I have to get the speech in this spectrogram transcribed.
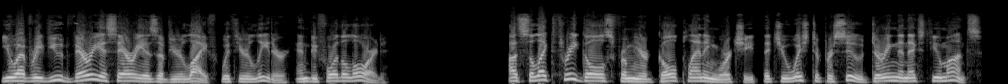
You have reviewed various areas of your life with your leader and before the Lord. Uh, select three goals from your goal planning worksheet that you wish to pursue during the next few months.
